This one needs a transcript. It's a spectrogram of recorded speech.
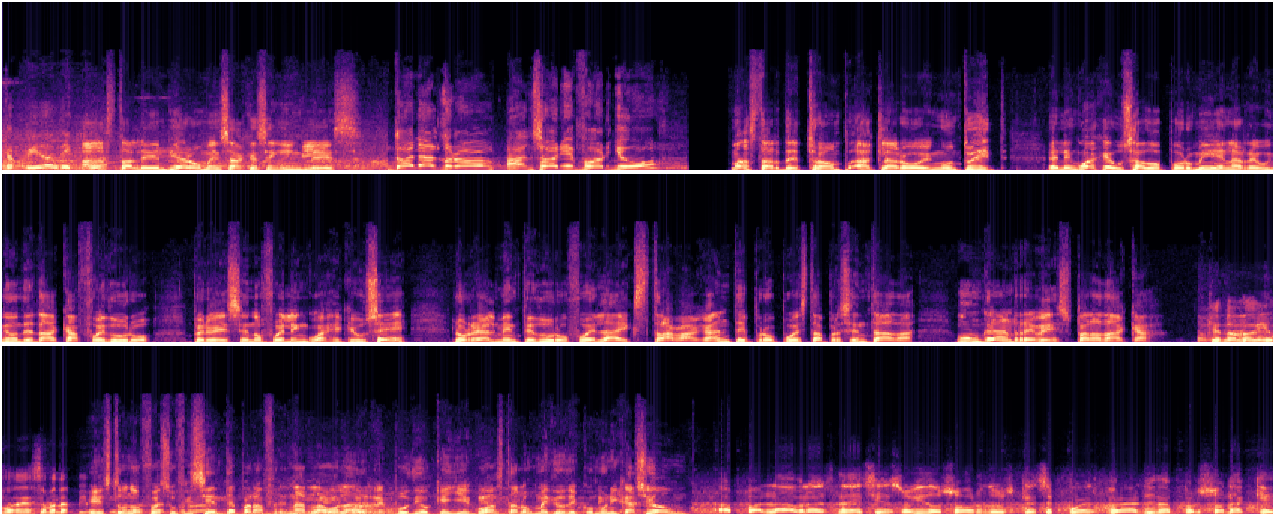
Que pida disculpas. Hasta le enviaron mensajes en inglés. Donald Trump, I'm sorry for you. Más tarde, Trump aclaró en un tuit, el lenguaje usado por mí en la reunión de DACA fue duro, pero ese no fue el lenguaje que usé. Lo realmente duro fue la extravagante propuesta presentada, un gran revés para DACA. Que no lo dijo de esa manera. Esto no fue suficiente para frenar la ola de repudio que llegó hasta los medios de comunicación. A palabras necias, oídos sordos. ¿Qué se puede esperar de una persona que,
